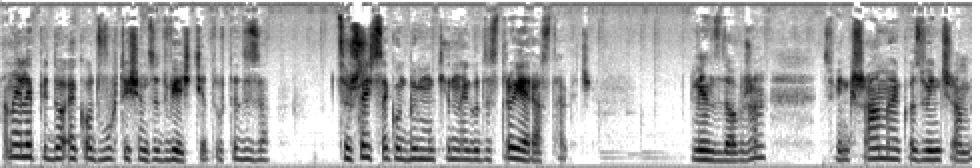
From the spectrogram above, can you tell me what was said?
a najlepiej do eko 2200, to wtedy za co 6 sekund bym mógł jednego destroyera stawiać. Więc dobrze. Zwiększamy, jako zwiększamy.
